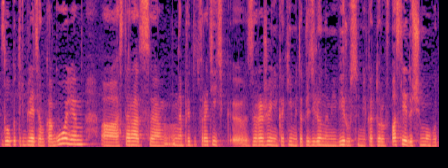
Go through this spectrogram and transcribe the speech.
злоупотреблять алкоголем, а, стараться предотвратить э, заражение какими-то определенными вирусами, которые в последующем могут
